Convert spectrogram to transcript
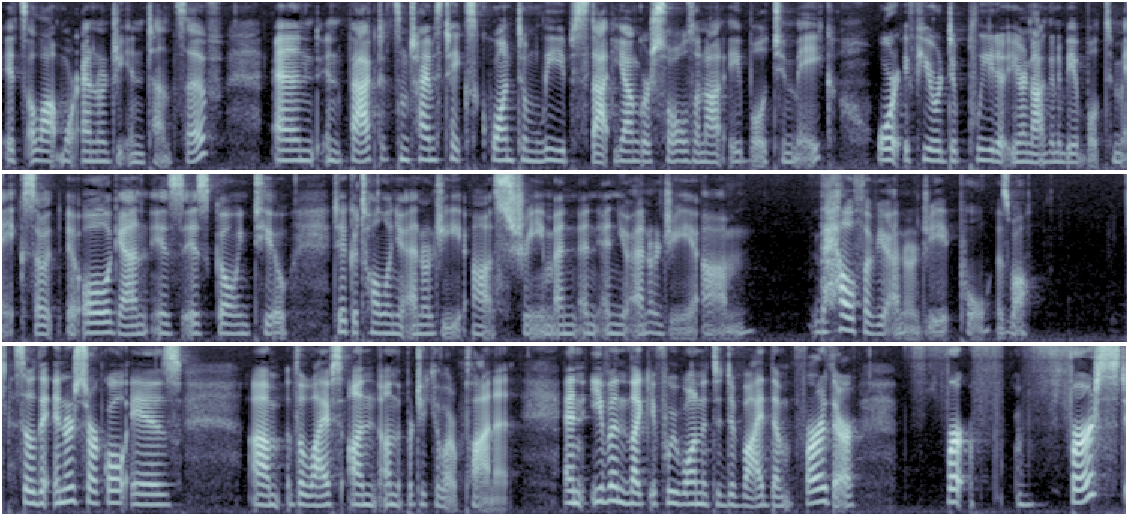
It's a lot more energy intensive and in fact, it sometimes takes quantum leaps that younger souls are not able to make, or if you're depleted, you're not going to be able to make. So it, it, all again is is going to take a toll on your energy uh, stream and, and, and your energy, um, the health of your energy pool as well. So the inner circle is um, the lives on, on the particular planet. And even like if we wanted to divide them further, for, first,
